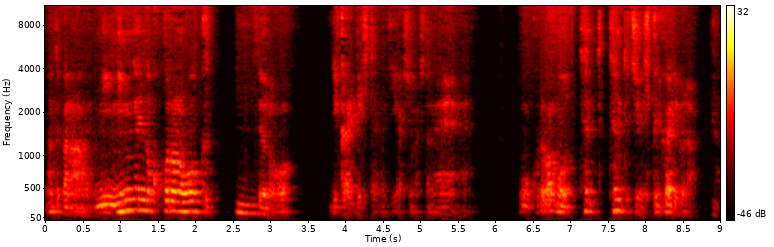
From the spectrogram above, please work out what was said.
なんていうかなに人間の心の奥っうんていうのを理解できたような気がしましたね。もうこれはもう天天と地がひっくり返るような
